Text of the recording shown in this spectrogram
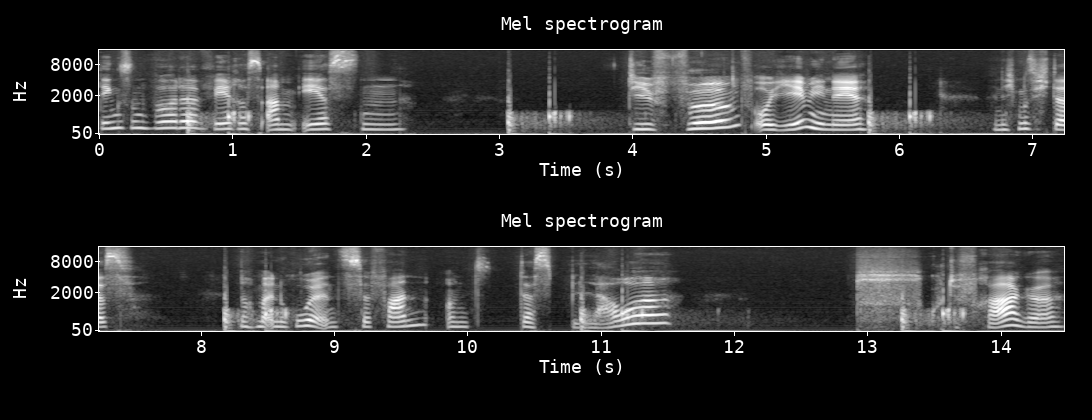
dingsen würde, wäre es am ehesten die 5. Oh je, mine. Wenn ich muss ich das nochmal in Ruhe entziffern. Und das Blaue? Puh, gute Frage.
